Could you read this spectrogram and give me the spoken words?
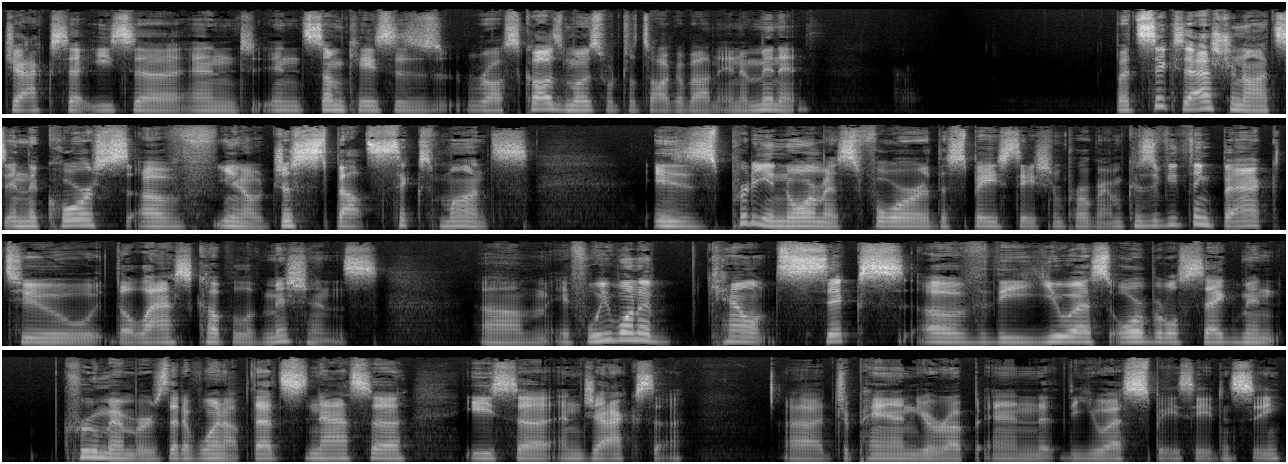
JAXA, ESA, and in some cases, Roscosmos, which we'll talk about in a minute. But six astronauts in the course of, you know, just about six months is pretty enormous for the space station program. Because if you think back to the last couple of missions, um, if we want to count six of the U.S. orbital segment crew members that have went up, that's NASA, ESA, and JAXA, uh, Japan, Europe, and the U.S. Space Agency.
